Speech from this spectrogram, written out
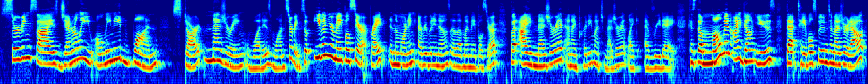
serving size generally you only need one start measuring what is one serving. So even your maple syrup, right? In the morning, everybody knows I love my maple syrup, but I measure it and I pretty much measure it like every day. Because the moment I don't use that tablespoon to measure it out,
